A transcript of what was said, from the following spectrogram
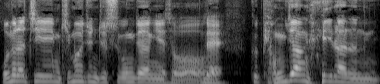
오늘 아침 김어준 뉴스공장에서 네. 그 병장회의라는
